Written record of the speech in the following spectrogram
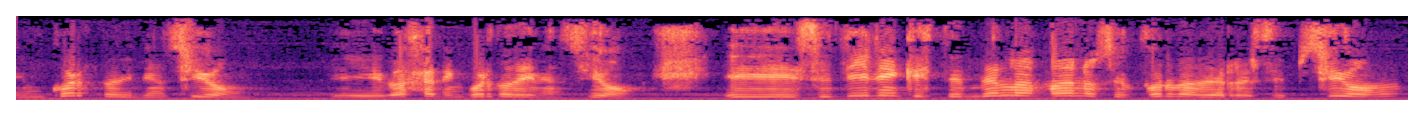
en cuarta dimensión. bajan en cuarta dimensión. se tienen que extender las manos en forma de recepción,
